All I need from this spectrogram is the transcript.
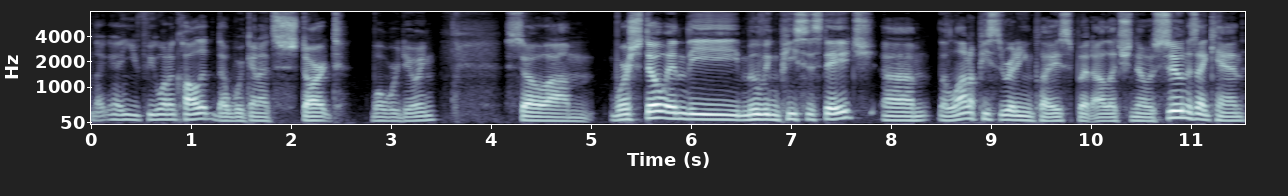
like if you want to call it, that we're gonna start what we're doing. So um, we're still in the moving pieces stage. Um, a lot of pieces already in place, but I'll let you know as soon as I can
